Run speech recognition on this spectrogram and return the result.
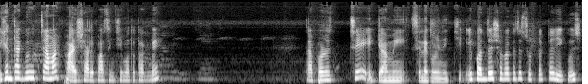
এখানে থাকবে হচ্ছে আমার প্রায় সাড়ে পাঁচ ইঞ্চির মতো থাকবে। তারপর হচ্ছে, এটা আমি সেলাই করে নিচ্ছি। এই পর্যায়ে সবার কাছে ছোট্ট একটা রিকোয়েস্ট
